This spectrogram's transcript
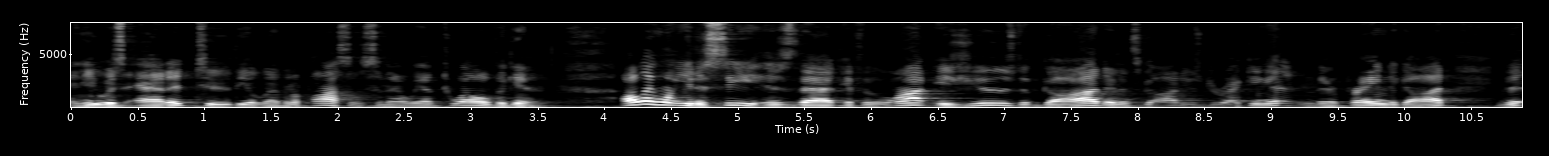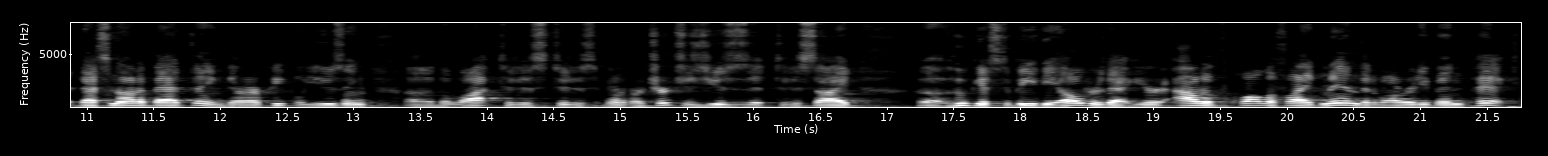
and he was added to the 11 apostles. So now we have 12 again. All I want you to see is that if the lot is used of God and it's God who's directing it and they're praying to God, that's not a bad thing. There are people using uh, the lot to, dis- to one of our churches uses it to decide uh, who gets to be the elder that year out of qualified men that have already been picked.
